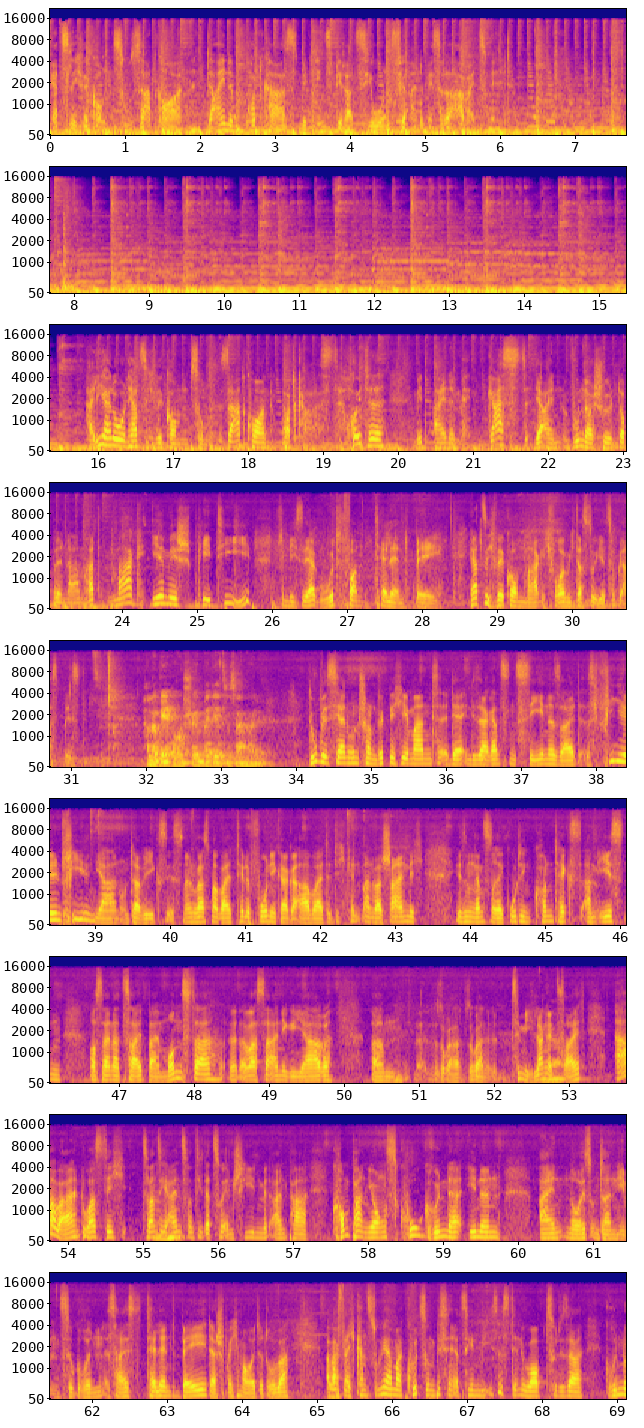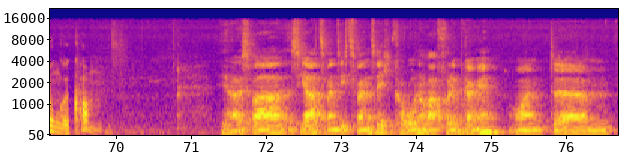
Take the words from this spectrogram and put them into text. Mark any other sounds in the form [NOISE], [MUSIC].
Herzlich willkommen zu Saatkorn, deinem Podcast mit Inspiration für eine bessere Arbeitswelt. Hallo und herzlich willkommen zum Saatkorn Podcast. Heute mit einem Gast, der einen wunderschönen Doppelnamen hat, Marc Irmisch Petit, finde ich sehr gut, von Talent Bay. Herzlich willkommen, Marc. Ich freue mich, dass du hier zu Gast bist. Hallo Gero, schön bei dir zu sein heute. Du bist ja nun schon wirklich jemand, der in dieser ganzen Szene seit vielen, vielen Jahren unterwegs ist. Ne? Du hast mal bei Telefonica gearbeitet. Dich kennt man wahrscheinlich in diesem ganzen Recruiting-Kontext am ehesten aus seiner Zeit bei Monster. Äh, da warst du einige Jahre, ähm, sogar, sogar eine ziemlich lange ja. Zeit. Aber du hast dich 2021 dazu entschieden, mit ein paar Kompagnons, Co-GründerInnen ein neues Unternehmen zu gründen. Es heißt Talent Bay, da sprechen wir heute drüber. Aber vielleicht kannst du ja mal kurz so ein bisschen erzählen, wie ist es denn überhaupt zu dieser Gründung gekommen? Ja, es war das Jahr 2020, Corona war voll im Gange und ähm,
